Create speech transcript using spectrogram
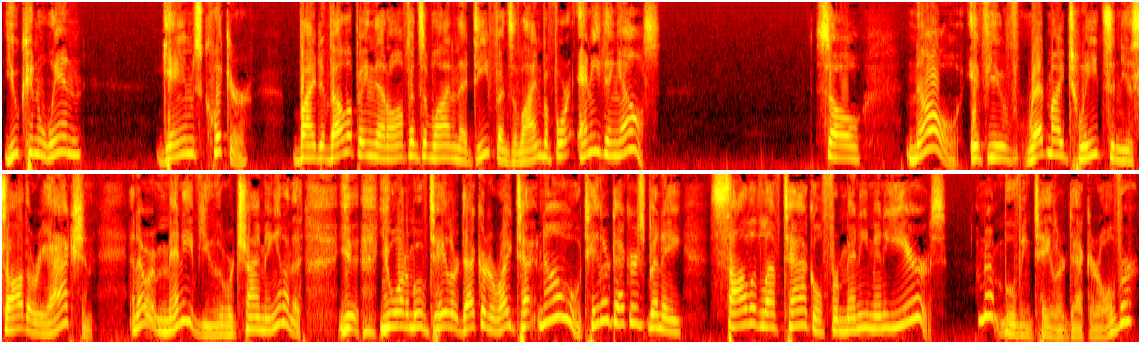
you can win games quicker by developing that offensive line and that defensive line before anything else. So, no, if you've read my tweets and you saw the reaction, and there were many of you that were chiming in on this, you you want to move Taylor Decker to right tackle? No, Taylor Decker's been a solid left tackle for many many years. I'm not moving Taylor Decker over.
